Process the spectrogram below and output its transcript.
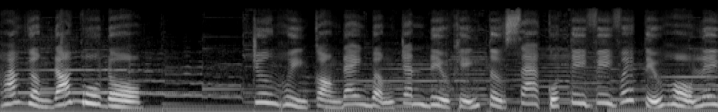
hóa gần đó mua đồ. Trương Huyền còn đang bận tranh điều khiển từ xa của TV với tiểu hồ ly.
